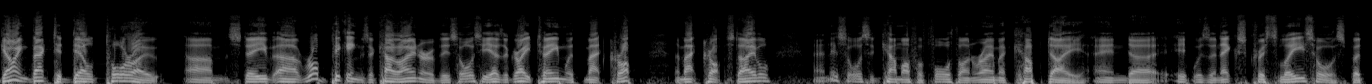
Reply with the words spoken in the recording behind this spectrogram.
going back to Del Toro, um, Steve, uh, Rob Picking's a co-owner of this horse. He has a great team with Matt Crop, the Matt Crop stable. And this horse had come off a fourth on Roma Cup Day, and uh, it was an ex Chris Lee's horse. But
